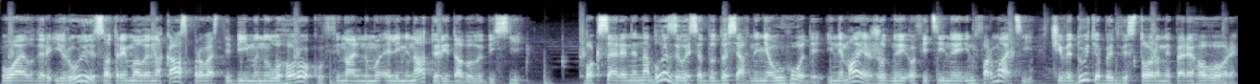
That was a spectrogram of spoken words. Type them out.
Уайлдер і Руїс отримали наказ провести бій минулого року в фінальному елімінаторі WBC. Боксери не наблизилися до досягнення угоди і немає жодної офіційної інформації, чи ведуть обидві сторони переговори.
